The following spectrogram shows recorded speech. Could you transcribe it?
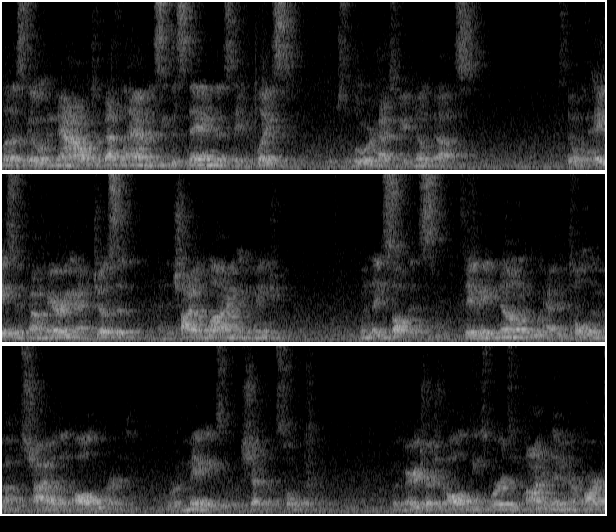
Let us go now to Bethlehem and see this thing that has taken place, which the Lord has made known to us. Went with haste and found Mary and Joseph and the child lying in the manger. When they saw this, they made known what had been told them about this child, and all who heard were amazed at what the shepherds told them. But Mary treasured all these words and pondered them in her heart.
